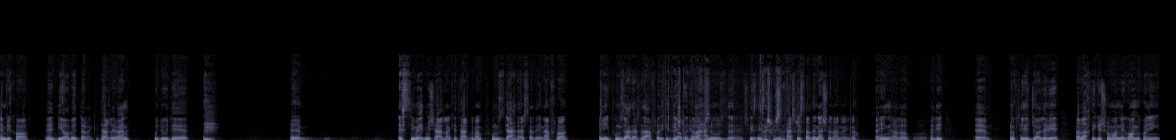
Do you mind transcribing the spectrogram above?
امریکا دیابت دارن که تقریبا حدود استیمیت میشه الان که تقریبا 15 درصد این افراد یعنی 15 درصد افرادی که دیابت دارن هنوز چیز نیست تشخیص, تشخیص داده نشدن و اینا. و این حالا خیلی نکته جالبیه. و وقتی که شما نگاه می‌کنین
